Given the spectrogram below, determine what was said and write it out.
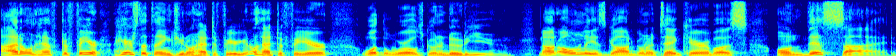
I don't have to fear. Here's the things you don't have to fear. You don't have to fear what the world's going to do to you. Not only is God going to take care of us on this side,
